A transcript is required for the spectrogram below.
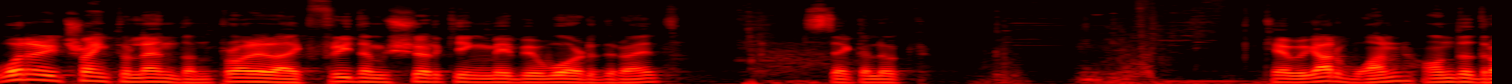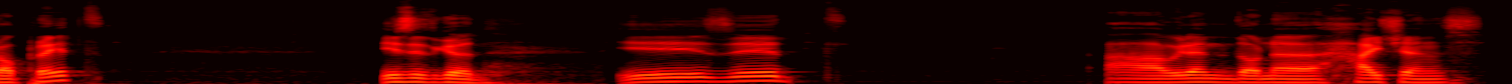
what are you trying to land on? Probably like Freedom Shirking, maybe a ward, right? Let's take a look. Okay, we got one on the drop rate. Is it good? Is it... Ah, we landed on a high chance.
